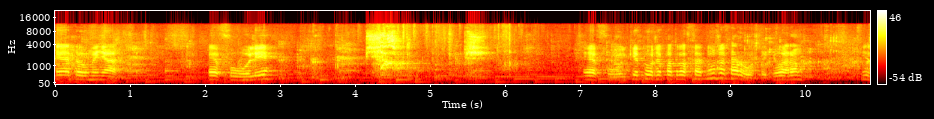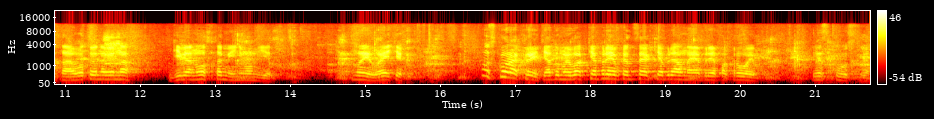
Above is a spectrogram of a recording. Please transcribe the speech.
Это у меня эфули. Эфульки тоже подрастают. Ну, уже хорошие. Килограмм, не знаю, вот и, наверное, 90 минимум есть. Ну и в этих. Ну, скоро крыть. Я думаю, в октябре, в конце октября, в ноябре покроем искусственно.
